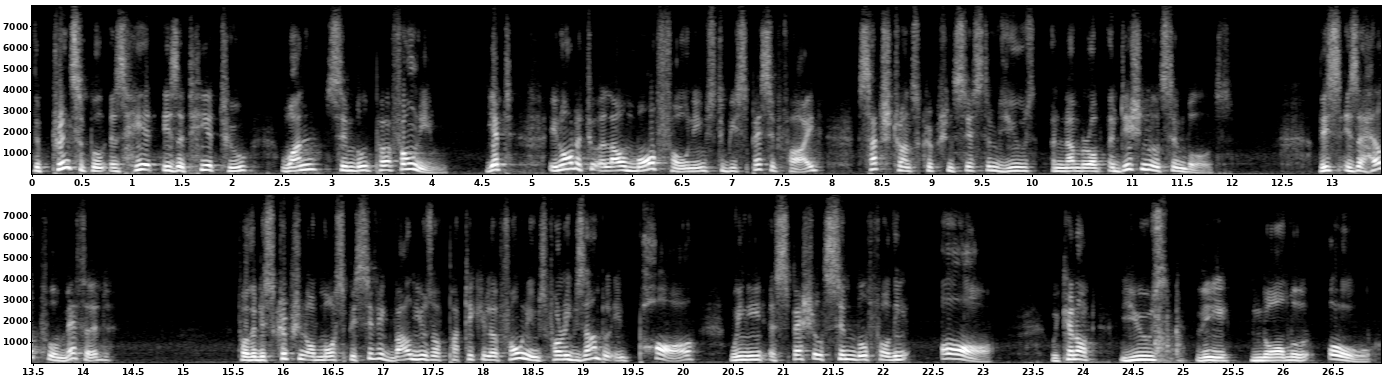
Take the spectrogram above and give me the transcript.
the principle is, here, is adhered to one symbol per phoneme. Yet, in order to allow more phonemes to be specified, such transcription systems use a number of additional symbols. This is a helpful method for the description of more specific values of particular phonemes. For example, in Paul, we need a special symbol for the O. We cannot use the normal O.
